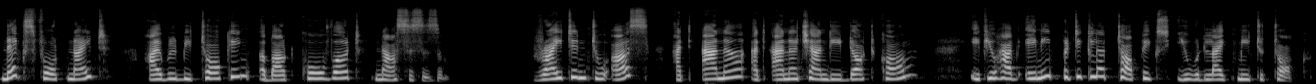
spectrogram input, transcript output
Next fortnight, I will be talking about covert narcissism. Write in to us at anna at annachandy.com if you have any particular topics you would like me to talk.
